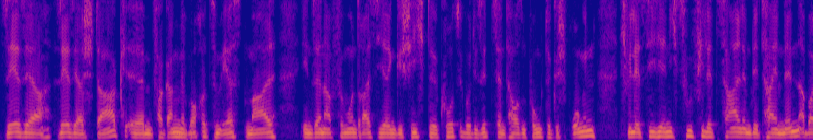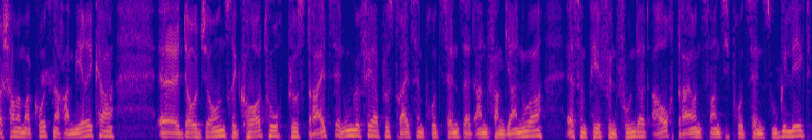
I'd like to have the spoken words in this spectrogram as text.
sehr, sehr, sehr, sehr stark. Ähm, vergangene Woche zum ersten Mal in seiner 35-jährigen Geschichte kurz über die 17.000 Punkte gesprungen. Ich will jetzt hier nicht zu viele Zahlen im Detail nennen, aber schauen wir mal kurz nach Amerika. Äh, Dow Jones Rekordhoch plus 13 ungefähr, plus 13 Prozent seit Anfang Januar. S&P 500 auch 23 Prozent zugelegt.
